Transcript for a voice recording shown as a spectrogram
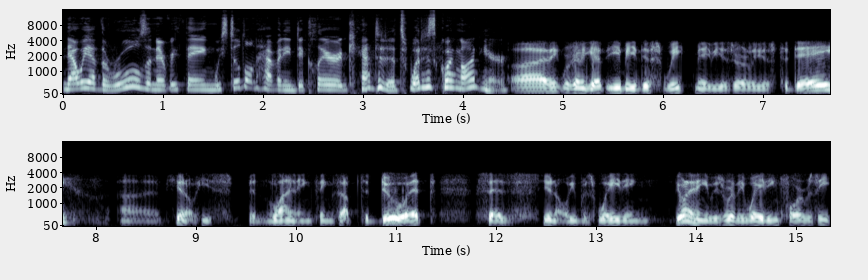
now we have the rules and everything. We still don't have any declared candidates. What is going on here? Uh, I think we're going to get Eby this week, maybe as early as today. Uh, you know, he's been lining things up to do it. Says, you know, he was waiting the only thing he was really waiting for was he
